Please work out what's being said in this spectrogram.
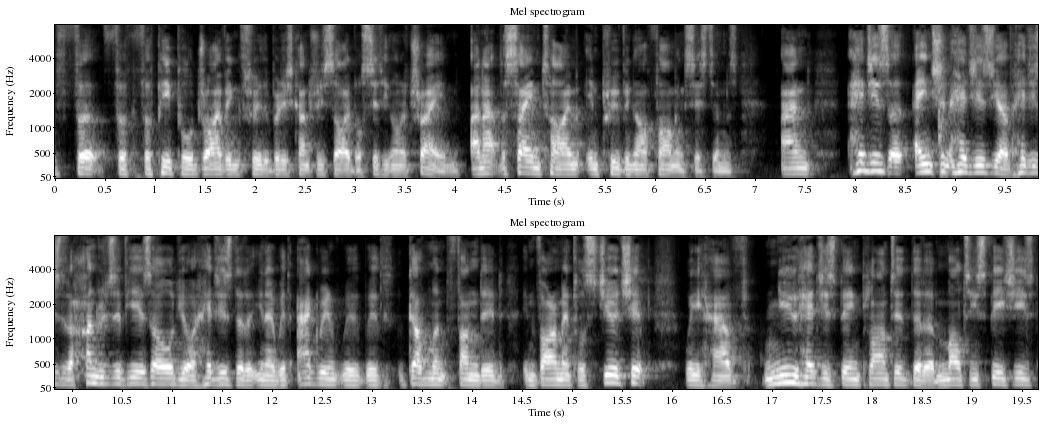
for, for, for people driving through the British countryside or sitting on a train, and at the same time improving our farming systems. And hedges are ancient hedges. You have hedges that are hundreds of years old. You have hedges that are, you know, with agri, with, with government funded environmental stewardship. We have new hedges being planted that are multi-species.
